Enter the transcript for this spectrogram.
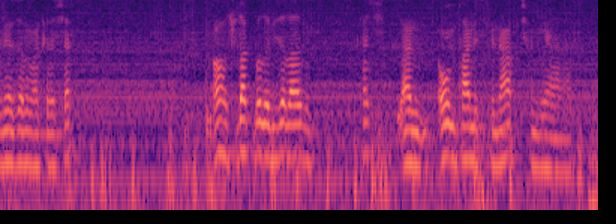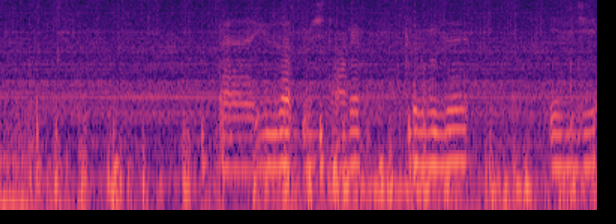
Şunu yazalım arkadaşlar. Aa sudak balığı bize lazım. Kaç? Lan 10 tanesini ne yapacağım ya? Ee, 160 tane kırmızı inci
